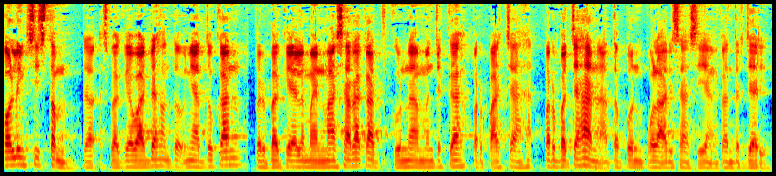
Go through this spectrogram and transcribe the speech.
calling system sebagai wadah untuk menyatukan berbagai elemen masyarakat guna mencegah perpecahan ataupun polarisasi yang akan terjadi.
